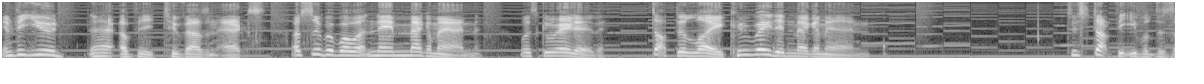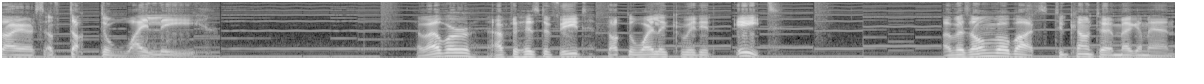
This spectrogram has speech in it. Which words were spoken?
In the year uh, of the 2000X, a super robot named Mega Man was created. Dr. Light created Mega Man to stop the evil desires of Dr. Wily. However, after his defeat, Dr. Wily created eight of his own robots to counter Mega Man.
